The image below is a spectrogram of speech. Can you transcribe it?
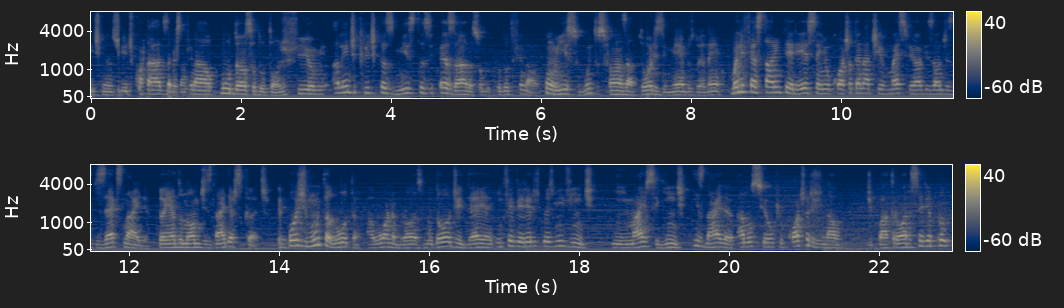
20 minutos de vídeo cortados da versão final, mudança do tom de filme, além de críticas mistas e pesadas sobre o produto final. Com isso, muitos fãs, atores e membros do elenco manifestaram interesse em um corte alternativo mais fiel à visão de Zack Snyder, ganhando o nome de Snyder's Cut. Depois de muita luta, a Warner Bros. mudou de ideia em fevereiro de 2020, e em maio seguinte, Snyder anunciou que o corte original de 4 horas seria, pro,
